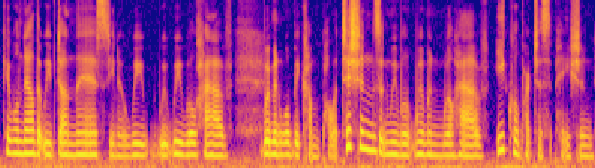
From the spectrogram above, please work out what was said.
okay, well, now that we've done this, you know, we, we, we will have women will become politicians and we will, women will have equal participation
